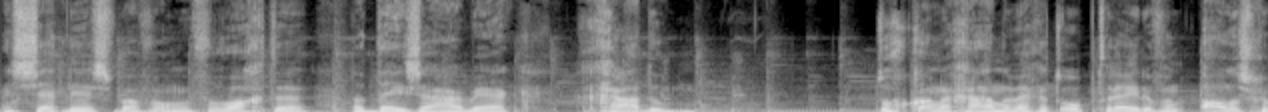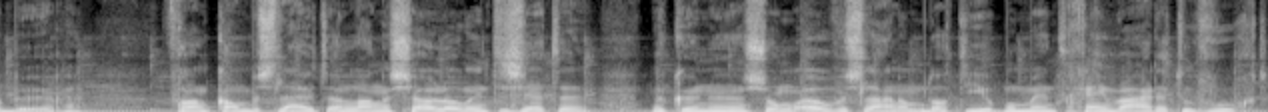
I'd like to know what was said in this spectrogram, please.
Een setlist waarvan we verwachten dat deze haar werk gaat doen. Toch kan er gaandeweg het optreden van alles gebeuren. Frank kan besluiten een lange solo in te zetten. We kunnen een song overslaan omdat die op het moment geen waarde toevoegt.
